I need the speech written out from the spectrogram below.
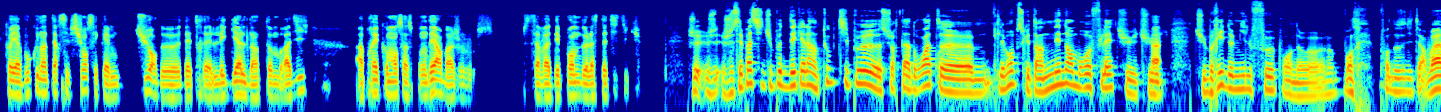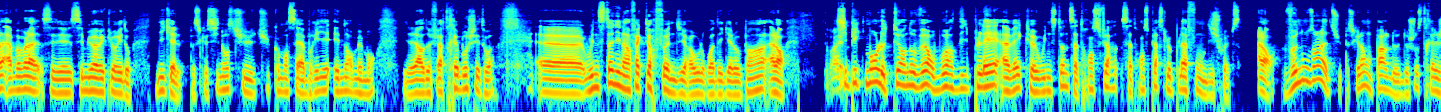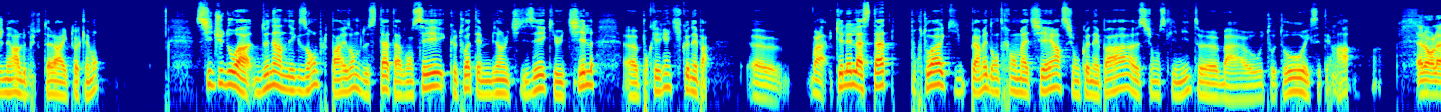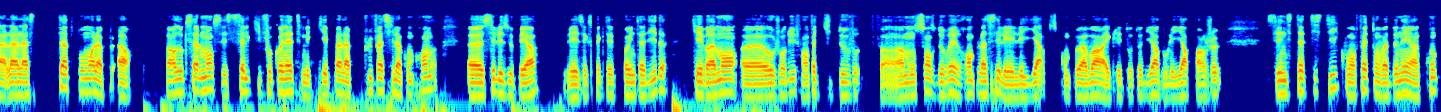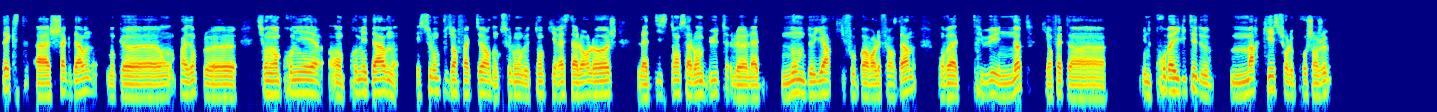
quand il y a beaucoup d'interceptions, c'est quand même dur d'être l'égal d'un Tom Brady. Après, comment ça se pondère, bah, je, ça va dépendre de la statistique. Je, je, sais pas si tu peux te décaler un tout petit peu euh, sur ta droite, euh, Clément, parce que tu as un énorme reflet. Tu, tu, ah. tu brilles de mille feux pour nos, pour, nos auditeurs. Voilà, ah bah voilà, c'est mieux avec le rideau. Nickel, parce que sinon tu, tu commençais à briller énormément. Il a l'air de faire très beau chez toi. Euh, Winston, il a un facteur fun, dit Raoul Roi des Galopins. Alors, Typiquement, le turnover worthy play avec Winston, ça, transfère, ça transperce le plafond, dit Schweppes. Alors, venons-en là-dessus, parce que là, on parle de, de, choses très générales depuis tout à l'heure avec toi, Clément. Si tu dois donner un exemple, par exemple, de stats avancées que toi t'aimes bien utiliser, qui est utile euh, pour quelqu'un qui connaît pas. Euh, voilà, quelle est la stat pour toi qui permet d'entrer en matière si on connaît pas, euh, si on se limite bah, au toto, etc. Alors la, la, stat pour moi, la, alors paradoxalement c'est celle qu'il faut connaître mais qui est pas la plus facile à comprendre, c'est les EPA les expected point added, qui est vraiment euh, aujourd'hui, en fait, qui devrait, à mon sens, devrait remplacer les, les yards qu'on peut avoir avec les totaux de yards ou les yards par jeu. C'est une statistique où en fait on va donner un contexte à chaque down. Donc, euh, par exemple, euh, si on est en premier, en premier down et selon plusieurs facteurs, donc selon le temps qui reste à l'horloge, la distance à l'embut, le nombre de yards qu'il faut pour avoir le first down, on va attribuer une note qui est en fait un, une probabilité de marquer sur le prochain jeu.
